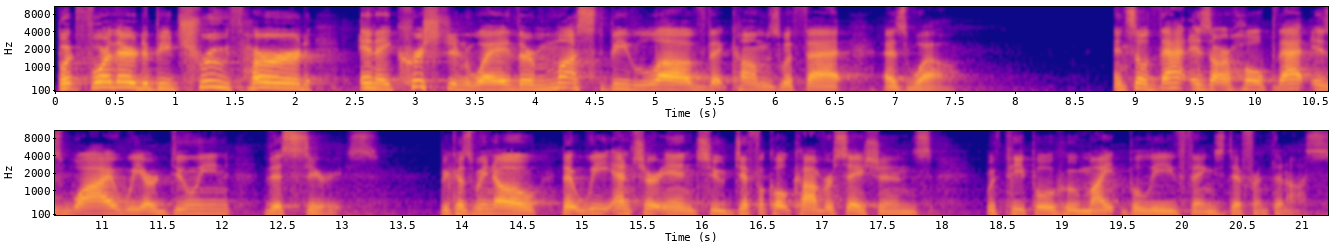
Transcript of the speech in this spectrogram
But for there to be truth heard in a Christian way, there must be love that comes with that as well. And so that is our hope. That is why we are doing this series. Because we know that we enter into difficult conversations with people who might believe things different than us.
